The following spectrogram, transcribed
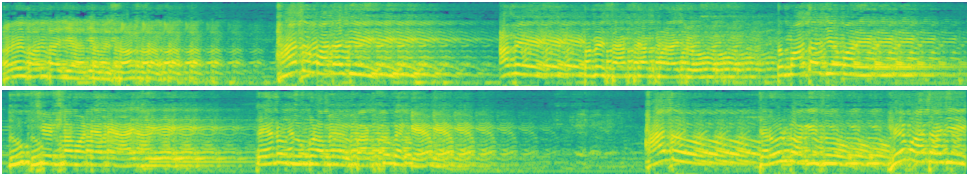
અરે, માતાજી, આ તમે સાક્ષાત હા તો માતાજી, અમે તમે સાક્ષાત મળ્યા છો તો માતાજી અમારે દુઃખ છે એટલા માટે અમે આવ્યા છીએ. તો એનું અમે ભાગશું કે કેમ? હા તો, જરૂર ભાગીશું. હે માતાજી,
